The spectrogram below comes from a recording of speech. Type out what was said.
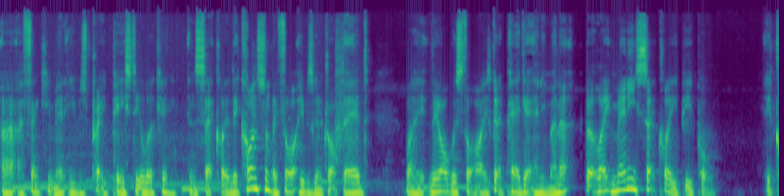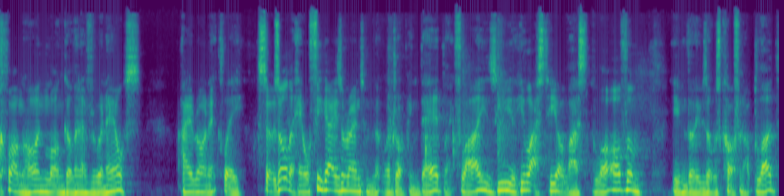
uh, I think he meant he was pretty pasty looking and sickly. They constantly thought he was going to drop dead. Like they always thought, oh, he's going to peg it any minute. But like many sickly people, he clung on longer than everyone else, ironically. So it was all the healthy guys around him that were dropping dead like flies. He, he, last, he outlasted a lot of them, even though he was always coughing up blood.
